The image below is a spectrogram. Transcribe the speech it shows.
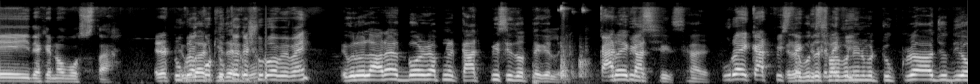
এই দেখেন অবস্থা। এটা টুকরা এগুলো আর কি কটুক থেকে শুরু হবে ভাই। এগুলো হলো আড়াই হাত বহরের আপনার পিসই ধরতে গেলে। পুরাই? কাঠ পিস হ্যাঁ। পুরাই কাট পিস মধ্যে সর্বনিম্ন টুকরা যদিও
